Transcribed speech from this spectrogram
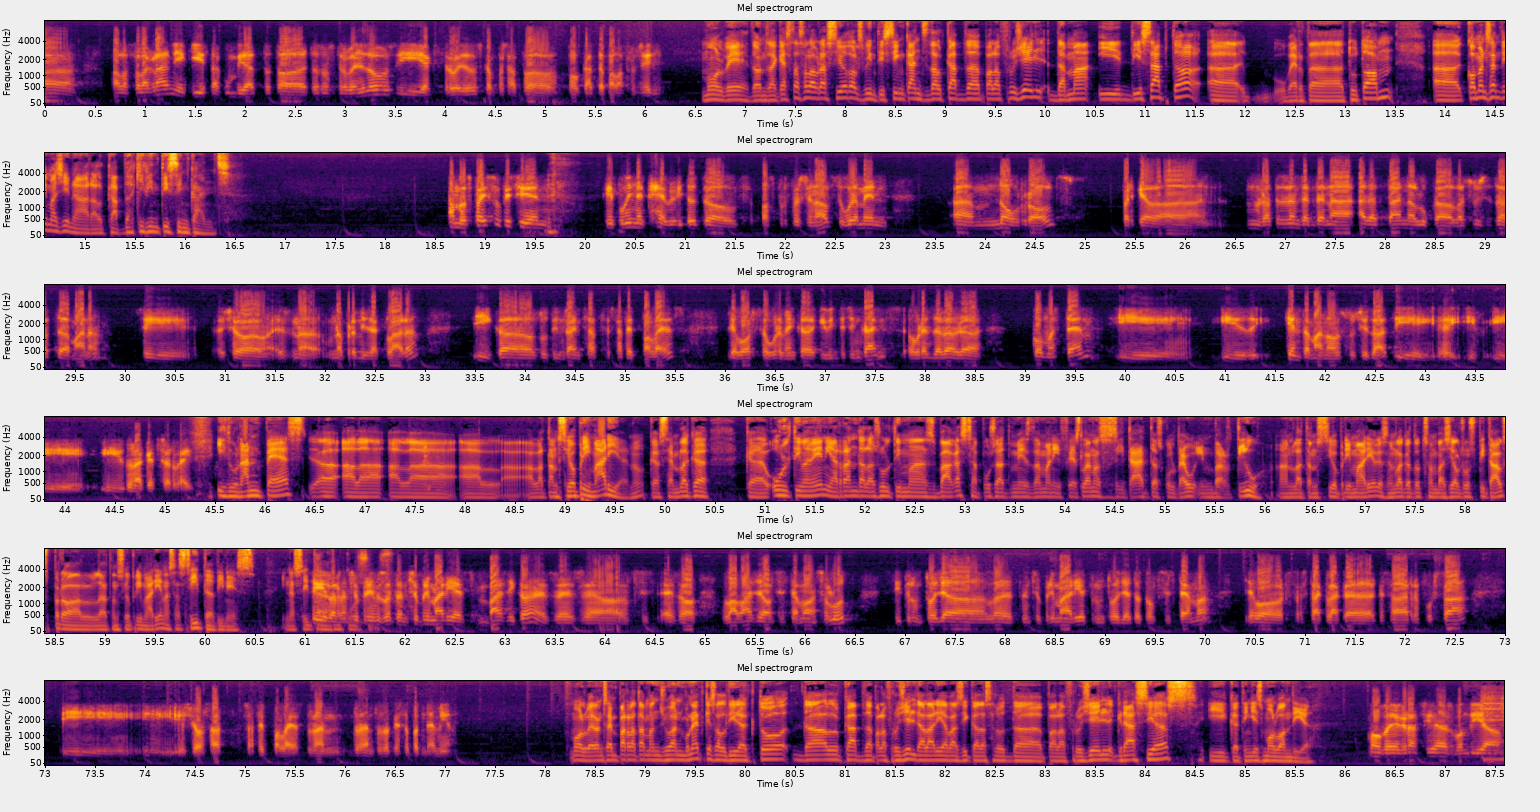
a la sala gran i aquí està convidat tot a, tots els treballadors i extreballadors que han passat pel, pel CAP de Palafrugell. Molt bé, doncs aquesta celebració dels 25 anys del CAP de Palafrugell, demà i dissabte, eh, oberta a tothom. Eh, com ens hem d'imaginar ara el CAP d'aquí 25 anys? Amb espai suficient que hi puguin cabre tots els, els professionals, segurament amb nous rols, perquè eh, nosaltres ens hem d'anar adaptant a el que la societat demana. O sigui, això és una, una premissa clara i que els últims anys s'ha fet palès. Llavors, segurament que d'aquí 25 anys haurem de veure com estem i, i què ens demana la societat i, i, i, i donar aquest servei. I donant pes eh, a l'atenció la, a la, a primària, no? que sembla que, que últimament i arran de les últimes vagues s'ha posat més de manifest la necessitat, escolteu, invertiu en l'atenció primària, que sembla que tot se'n vagi als hospitals, però l'atenció primària necessita diners i necessita sí, recursos. Sí, l'atenció primària és bàsica, és, és, és, és la base del sistema de salut, si trontolla l'atenció primària, trontolla tot el sistema, Llavors, està clar que, que s'ha de reforçar i, i això s'ha fet palès durant, durant tota aquesta pandèmia. Molt bé, doncs hem parlat amb en Joan Bonet, que és el director del CAP de Palafrugell, de l'àrea bàsica de salut de Palafrugell. Gràcies i que tinguis molt bon dia. Molt bé, gràcies, bon dia.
